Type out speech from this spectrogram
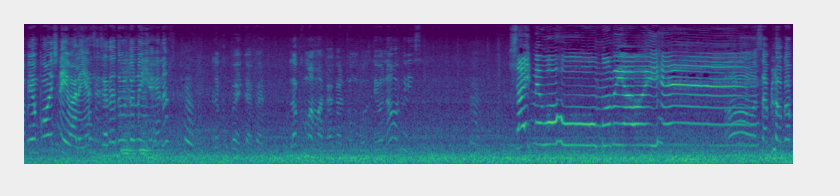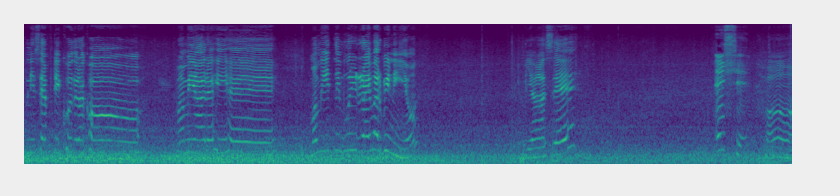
अभी हम पहुँचने वाले यहाँ से ज़्यादा दूर तो नहीं है है ना? हाँ। लखू भाई का घर लखू मामा का घर तुम बोलते हो ना अभी साइड में वो हूँ मम्मी आ रही है। हाँ, सब लोग अपनी सेफ्टी खुद रखो। मम्मी आ रही है। मम्मी इतनी बुरी ड्राइवर भी नहीं हो यहाँ से? ऐसे? हाँ।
